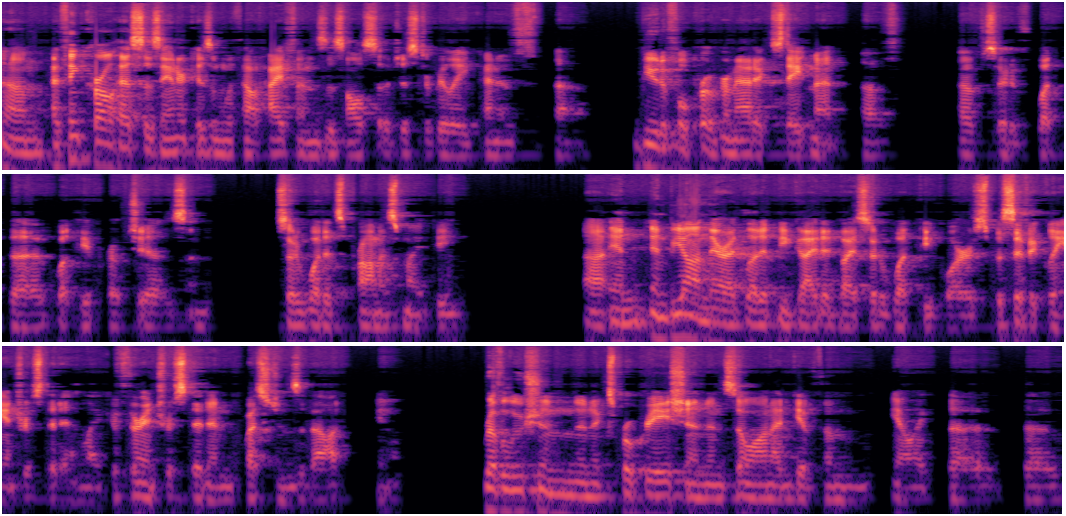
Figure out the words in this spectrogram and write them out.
um, I think Karl Hess's anarchism without hyphens is also just a really kind of uh, beautiful programmatic statement of of sort of what the what the approach is and sort of what its promise might be. Uh, and and beyond there, I'd let it be guided by sort of what people are specifically interested in. Like if they're interested in questions about you know revolution and expropriation and so on, I'd give them you know like the the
